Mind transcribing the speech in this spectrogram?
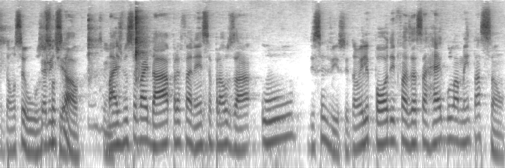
então você usa o social. Sim. Mas você vai dar preferência para usar o de serviço. Então ele pode fazer essa regulamentação.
